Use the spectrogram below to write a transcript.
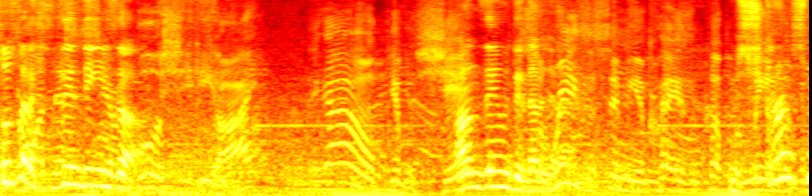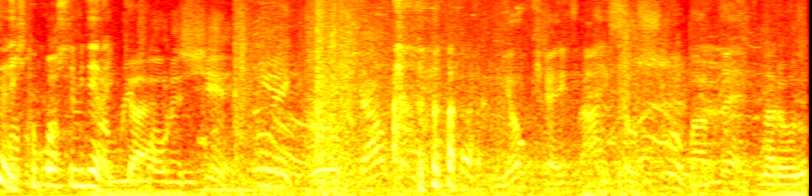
そしたら必然的にさ安全運転になるじゃない主観視点人殺してみてえな一回。なるほど。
